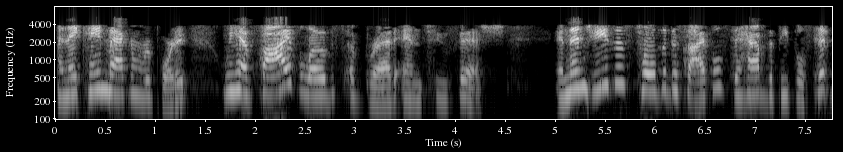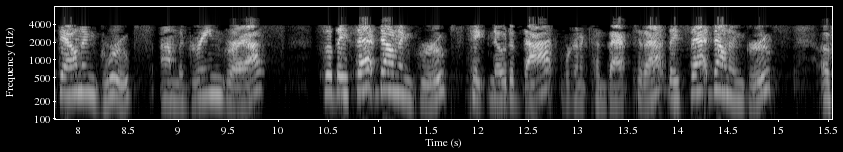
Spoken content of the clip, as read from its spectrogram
And they came back and reported, we have five loaves of bread and two fish. And then Jesus told the disciples to have the people sit down in groups on the green grass so they sat down in groups. Take note of that. We're going to come back to that. They sat down in groups of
